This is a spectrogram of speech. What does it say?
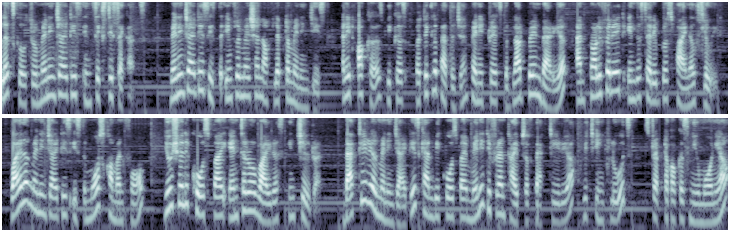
Let's go through meningitis in 60 seconds. Meningitis is the inflammation of leptomeninges and it occurs because a particular pathogen penetrates the blood-brain barrier and proliferates in the cerebrospinal fluid. Viral meningitis is the most common form, usually caused by enterovirus in children. Bacterial meningitis can be caused by many different types of bacteria, which includes Streptococcus pneumonia,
